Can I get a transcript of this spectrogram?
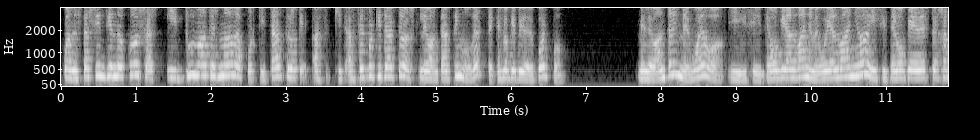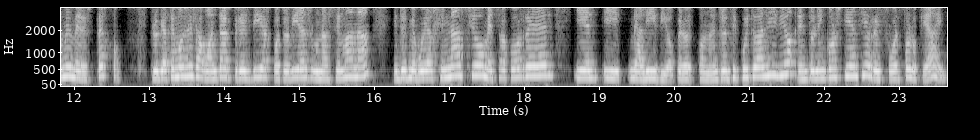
cuando estás sintiendo cosas y tú no haces nada por quitártelo, que hacer por quitártelo es levantarte y moverte, que es lo que pide el cuerpo. Me levanto y me muevo. Y si tengo que ir al baño, me voy al baño. Y si tengo que despejarme, me despejo. Pero lo que hacemos es aguantar tres días, cuatro días, una semana. Y entonces me voy al gimnasio, me echo a correr y, y me alivio. Pero cuando entro en circuito de alivio, entro en inconsciencia y refuerzo lo que hay.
